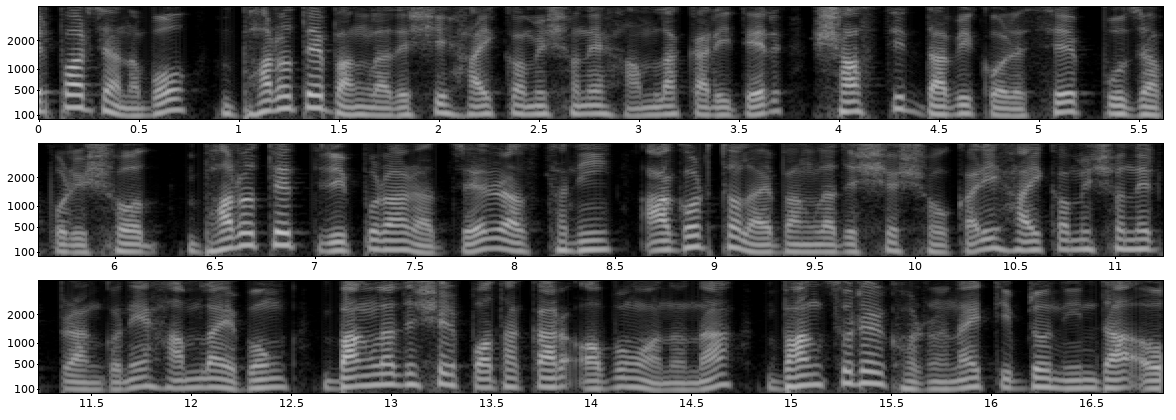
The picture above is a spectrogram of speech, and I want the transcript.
এরপর জানাব ভারতে বাংলাদেশি হাইকমিশনে হামলাকারীদের শাস্তির দাবি করেছে পূজা পরিষদ। ভারতের ত্রিপুরা রাজ্যের রাজধানী আগরতলায় বাংলাদেশের সহকারী হাইকমিশনের প্রাঙ্গণে হামলা এবং বাংলাদেশের পতাকার অবমাননা, ভাঙচুরের ঘটনায় তীব্র নিন্দা ও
